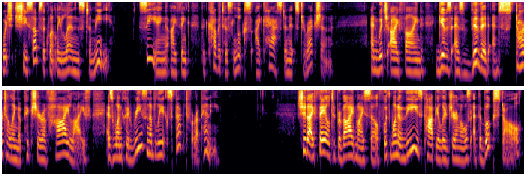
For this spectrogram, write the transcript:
which she subsequently lends to me, seeing, I think, the covetous looks I cast in its direction, and which I find gives as vivid and startling a picture of high life as one could reasonably expect for a penny. Should I fail to provide myself with one of these popular journals at the bookstall,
